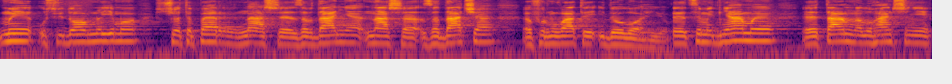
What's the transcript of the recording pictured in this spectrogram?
Ми усвідомлюємо, що тепер наше завдання, наша задача е, формувати ідеологію. Е, Цими днями е, там на Луганщині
